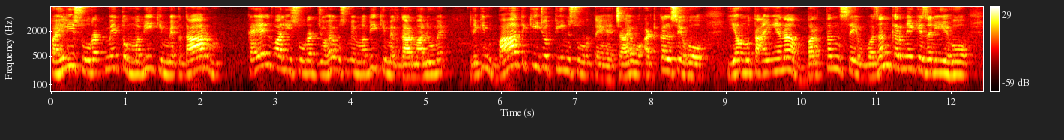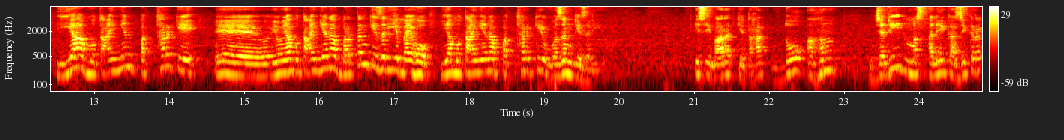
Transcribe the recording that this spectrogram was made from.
पहली सूरत में तो मबी की मकदार, कैल वाली सूरत जो है, उसमें मबी की मकदार मालूम है। लेकिन बाद की जो तीन सूरतें हैं, चाहे वो अटकल से हो या मुतयना बर्तन से वज़न करने के ज़रिए हो या मुतन पत्थर के या मुतयना बर्तन के ज़रिए बह हो या मुतयना पत्थर के वज़न के ज़रिए हो। इस इबारत के तहत दो अहम जदीद मसले का ज़िक्र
